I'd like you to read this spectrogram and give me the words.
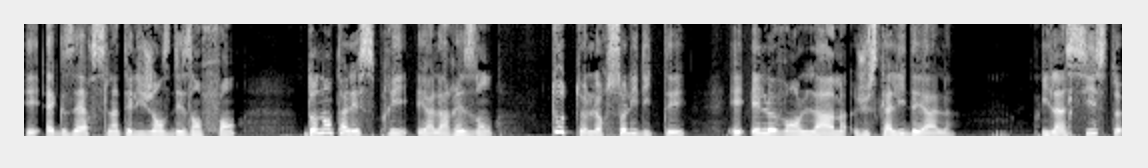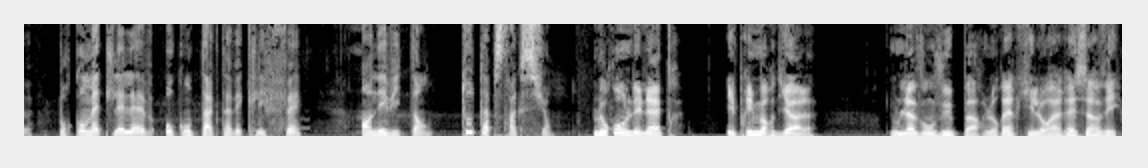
et exercent l'intelligence des enfants, donnant à l'esprit et à la raison toute leur solidité et élevant l'âme jusqu'à l'idéal. Il insiste pour qu'on mette l'élève au contact avec les faits, en évitant toute abstraction. Le rôle des lettres est primordial. Nous l'avons vu par l'horaire qu'il aurait réservé.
